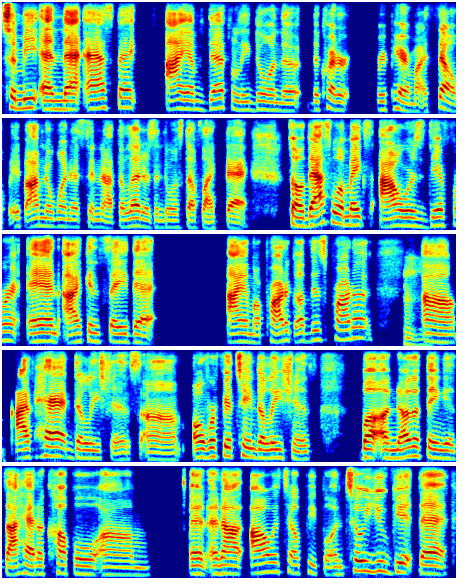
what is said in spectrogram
to me, and that aspect, I am definitely doing the the credit repair myself if I'm the one that's sending out the letters and doing stuff like that. So that's what makes ours different. And I can say that I am a product of this product. Mm-hmm. Um, I've had deletions, um, over 15 deletions, but another thing is I had a couple, um, and, and I, I always tell people until you get that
